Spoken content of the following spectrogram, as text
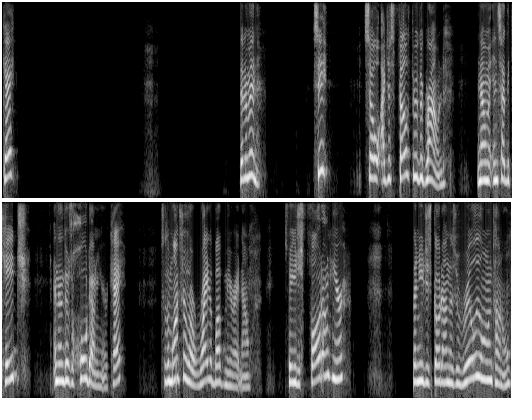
Okay? Then I'm in. See? So I just fell through the ground. And now I'm inside the cage. And then there's a hole down here, okay? So the monsters are right above me right now. So you just fall down here. Then you just go down this really long tunnel.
